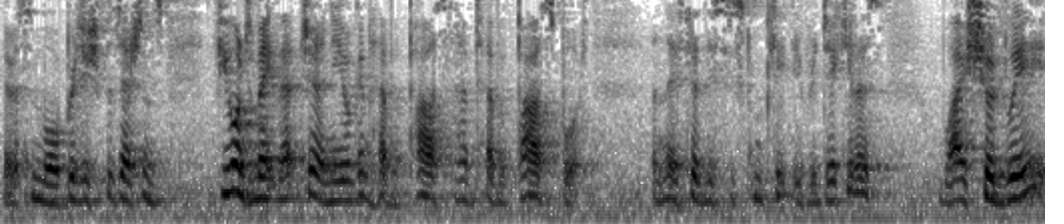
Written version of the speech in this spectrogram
there are some more British possessions. If you want to make that journey, you're going to have, pass, have to have a passport. And they said, this is completely ridiculous. Why should we?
